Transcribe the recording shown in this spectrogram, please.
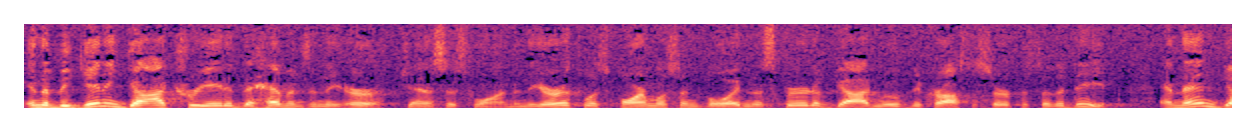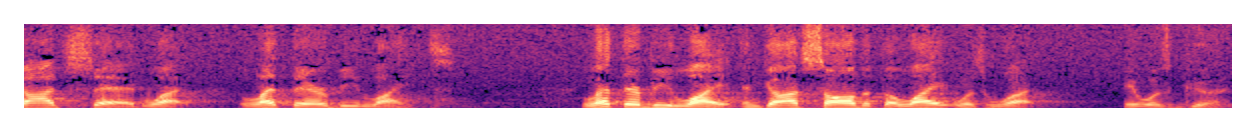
In the beginning, God created the heavens and the earth, Genesis 1. And the earth was formless and void, and the Spirit of God moved across the surface of the deep. And then God said, what? Let there be light. Let there be light. And God saw that the light was what? it was good.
